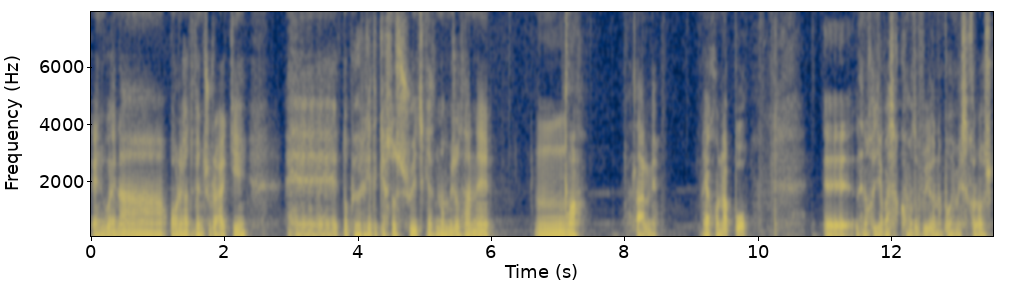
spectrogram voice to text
Anyway, ένα ωραίο adventure ε, το οποίο έρχεται και αυτό στο Switch και νομίζω θα είναι... Μουα, θα είναι. Έχω να πω. Ε, δεν έχω διαβάσει ακόμα το βιβλίο να πω είμαι συγχρός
